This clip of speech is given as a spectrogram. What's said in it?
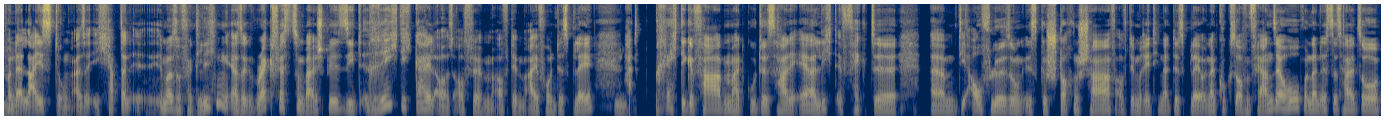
von der Leistung. Also ich habe dann äh, immer so verglichen, also Rackfest zum Beispiel sieht richtig geil aus auf dem, auf dem iPhone-Display, Mhm. hat prächtige Farben, hat gutes HDR, Lichteffekte, ähm, die Auflösung ist gestochen scharf auf dem Retina-Display und dann guckst du auf den Fernseher hoch und dann ist es halt so,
